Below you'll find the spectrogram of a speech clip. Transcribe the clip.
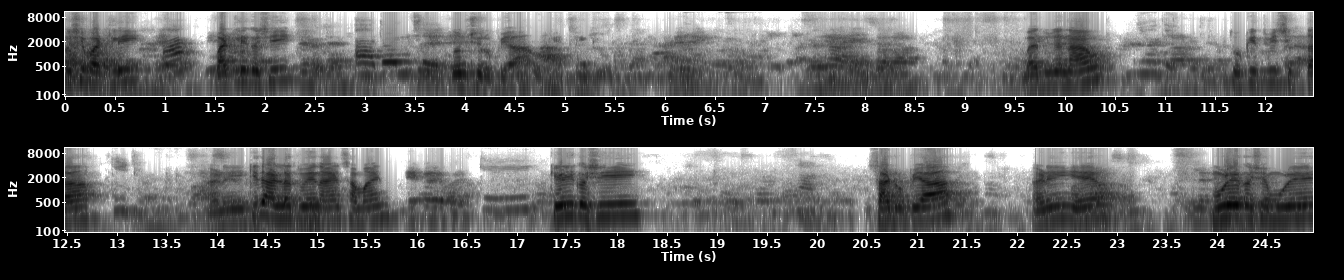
कशी बाटली? बाटली कशी? दोनशे रुपया. ओके थँक्यू बाय तुझे नाव? तू कितवी शिकता? आणि कितें हाडलं तुवें आयज सामान? केळी कशी? साठ रुपया आणि हे मुळे कसे मुळे?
